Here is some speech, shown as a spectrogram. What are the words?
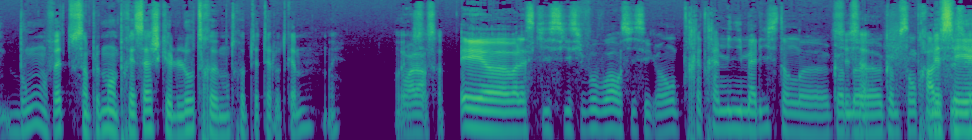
bon en fait, tout simplement en pressage que l'autre montre peut-être à l'autre cam. Oui. Ouais, Voilà. ça sera- Et euh, voilà, ce qu'il ce faut voir aussi, c'est vraiment très très minimaliste hein, euh, comme, euh, comme centrale. C'est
